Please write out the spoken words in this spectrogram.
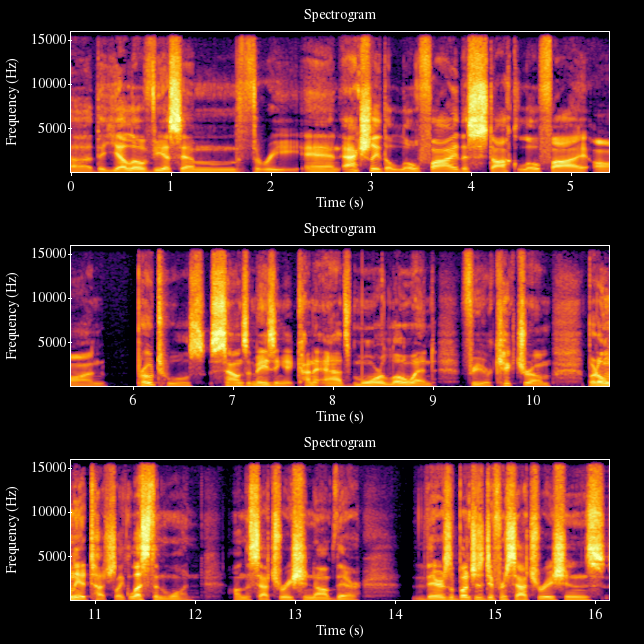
uh, the yellow VSM3. And actually, the lo fi, the stock lo fi on Pro Tools sounds amazing. It kind of adds more low end for your kick drum, but only a touch, like less than one on the saturation knob there there's a bunch of different saturations.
